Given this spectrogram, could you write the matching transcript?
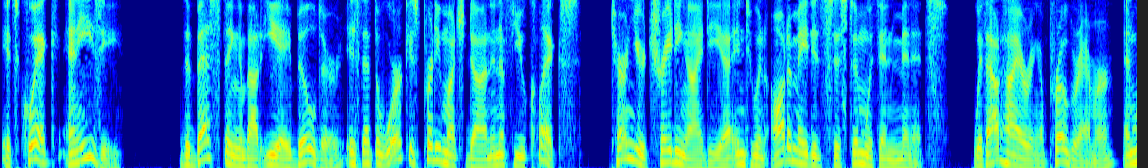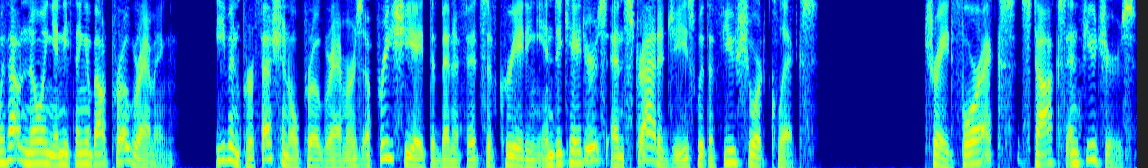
It's quick and easy. The best thing about EA Builder is that the work is pretty much done in a few clicks. Turn your trading idea into an automated system within minutes, without hiring a programmer and without knowing anything about programming. Even professional programmers appreciate the benefits of creating indicators and strategies with a few short clicks. Trade Forex, stocks, and futures.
